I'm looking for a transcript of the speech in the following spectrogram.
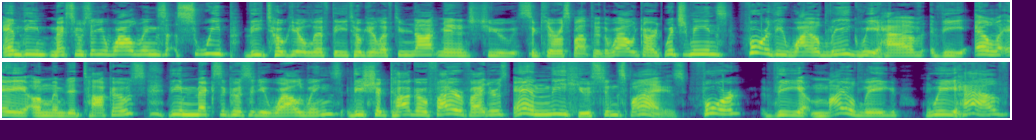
and the Mexico City Wild Wings sweep the Tokyo Lift. The Tokyo Lift do not manage to secure a spot through the wild card, which means for the Wild League, we have the LA Unlimited Tacos, the Mexico City Wild Wings, the Chicago Firefighters, and the Houston Spies. For the Mild League, we have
